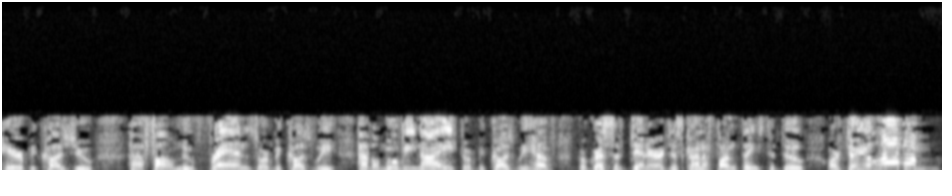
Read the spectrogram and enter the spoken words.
here because you have found new friends, or because we have a movie night, or because we have progressive dinner, just kind of fun things to do, or do you love them?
